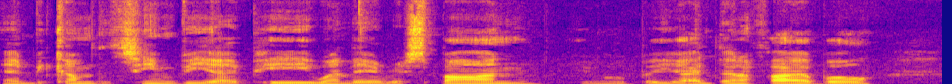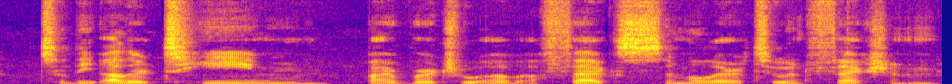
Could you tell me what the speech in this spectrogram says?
and become the team VIP. When they respawn, you will be identifiable to the other team by virtue of effects similar to infection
